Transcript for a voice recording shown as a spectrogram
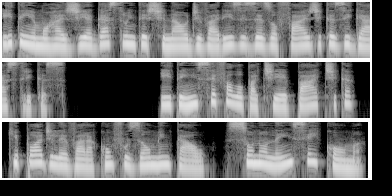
Item hemorragia gastrointestinal de varizes esofágicas e gástricas. Item encefalopatia hepática, que pode levar à confusão mental, sonolência e coma.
